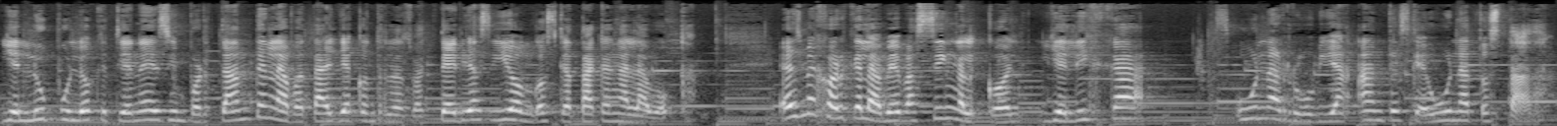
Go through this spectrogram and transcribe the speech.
y el lúpulo que tiene es importante en la batalla contra las bacterias y hongos que atacan a la boca. Es mejor que la beba sin alcohol y elija una rubia antes que una tostada.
